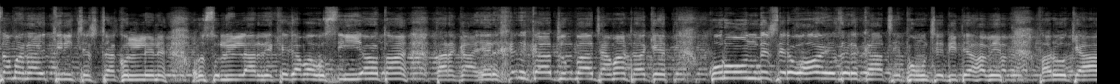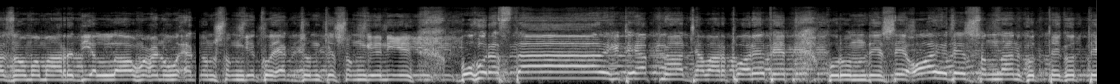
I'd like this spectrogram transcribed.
জামানায় তিনি চেষ্টা করলেন রাসূলুল্লাহর রেখে যাওয়া ওসিয়ত, তার গায়ের খেরকা জুব্বা জামাটাকে কোন দেশের ওয়াইজের কাছে পৌঁছে দিতে হবে। ফারুক আজম ওমর দিয়াল্লাহু আনহু একজন সঙ্গে একজনকে সঙ্গে নিয়ে বহু রাস্তা হেঁটে আপনার কেদারনাথ যাওয়ার পরেতে করুণ দেশে অয়েজের সন্ধান করতে করতে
